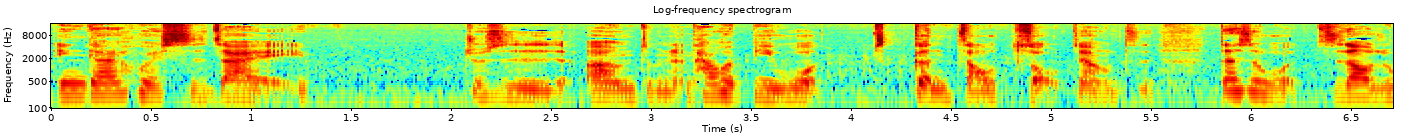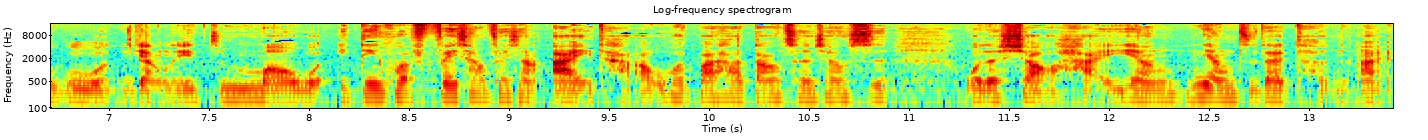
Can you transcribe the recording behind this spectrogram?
应该会是在，就是嗯，怎么讲？它会比我更早走这样子。但是我知道，如果我养了一只猫，我一定会非常非常爱它，我会把它当成像是我的小孩一样那样子在疼爱。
